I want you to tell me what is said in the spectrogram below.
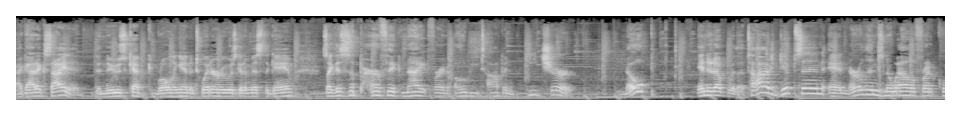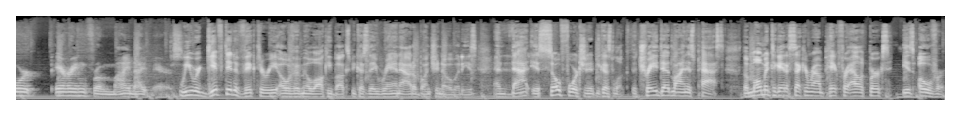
I got excited. The news kept rolling in on Twitter who was going to miss the game. It's like, this is a perfect night for an Obi Toppin feature. Nope. Ended up with a Taj Gibson and Nerlens Noel front court pairing from my nightmares. We were gifted a victory over the Milwaukee Bucks because they ran out a bunch of nobodies. And that is so fortunate because look, the trade deadline is passed. The moment to get a second round pick for Alec Burks is over.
